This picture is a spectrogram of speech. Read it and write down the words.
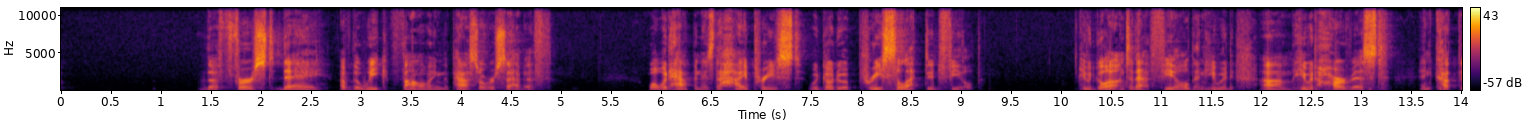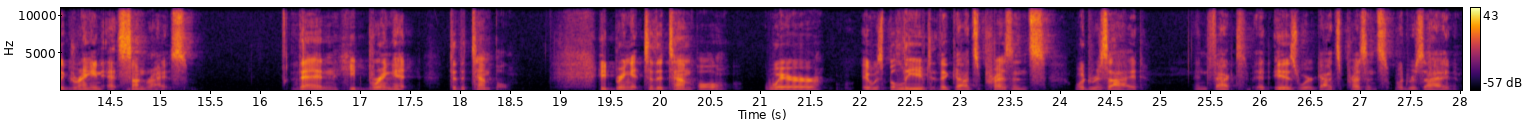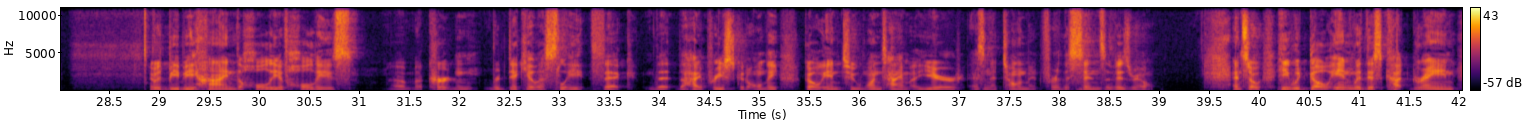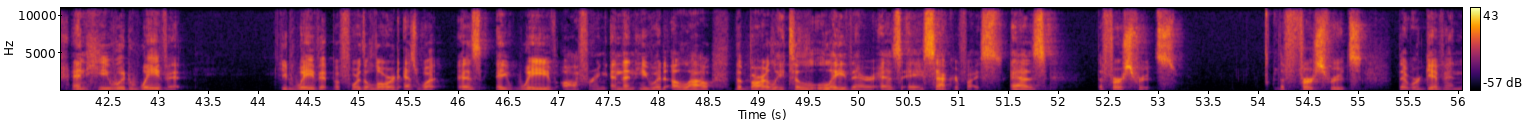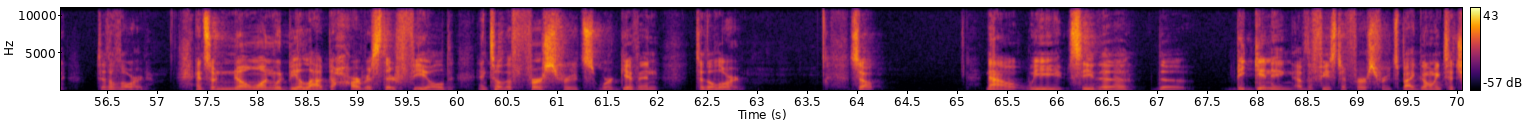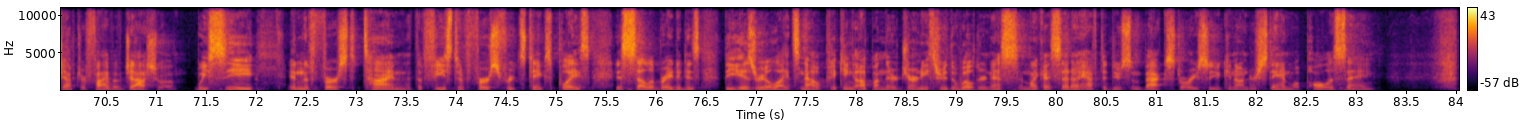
the first day of the week following the Passover Sabbath, what would happen is the high priest would go to a pre selected field. He would go out into that field and he would, um, he would harvest and cut the grain at sunrise. Then he'd bring it to the temple. He'd bring it to the temple where it was believed that God's presence would reside. In fact, it is where God's presence would reside. It would be behind the Holy of Holies, uh, a curtain ridiculously thick that the high priest could only go into one time a year as an atonement for the sins of Israel. And so he would go in with this cut grain and he would wave it. He'd wave it before the Lord as what as a wave offering, and then he would allow the barley to lay there as a sacrifice, as the first fruits the first fruits that were given to the Lord. And so no one would be allowed to harvest their field until the first fruits were given to the Lord. So now we see the, the beginning of the Feast of First Fruits by going to chapter 5 of Joshua. We see in the first time that the Feast of First Fruits takes place, is celebrated, is the Israelites now picking up on their journey through the wilderness. And like I said, I have to do some backstory so you can understand what Paul is saying.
